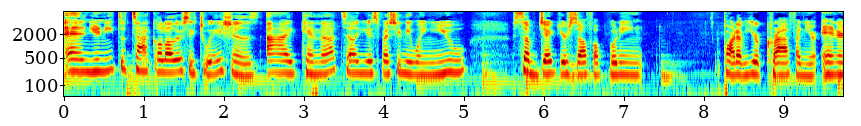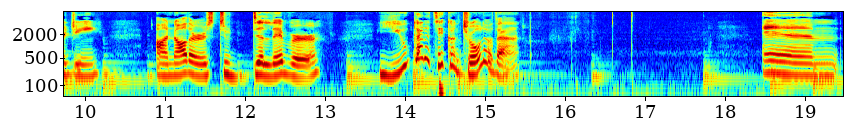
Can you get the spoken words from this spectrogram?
And you need to tackle other situations. I cannot tell you, especially when you subject yourself of putting part of your craft and your energy on others to deliver, you got to take control of that and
